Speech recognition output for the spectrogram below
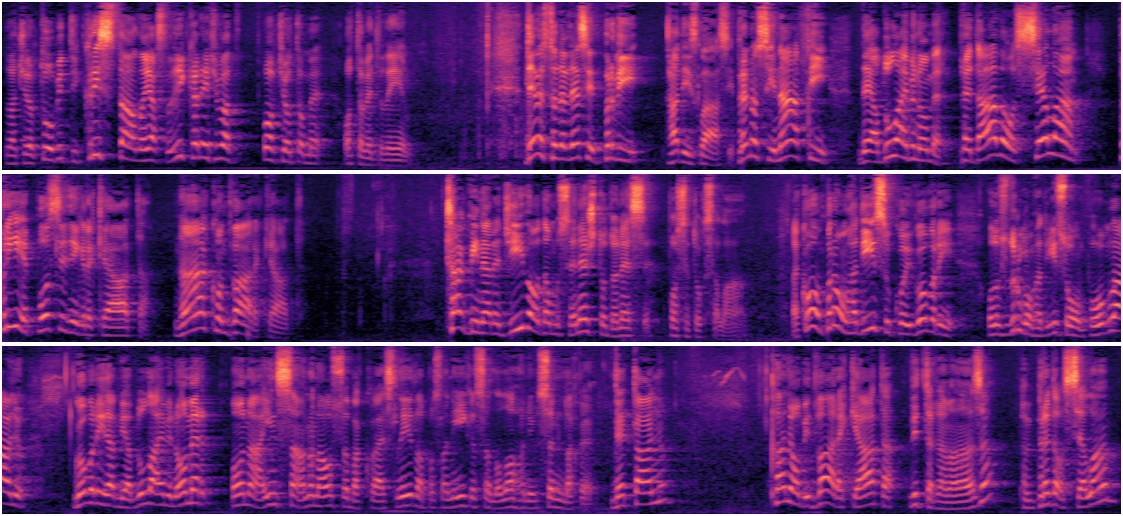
znači da to biti kristalno jasno. Nikad neće imati uopće o tome, o tome dilemu. 991. hadis glasi. Prenosi Nafi da je Abdullah ibn Omer predavao selam prije posljednjeg rekata. Nakon dva rekata. Čak bi naređivao da mu se nešto donese posle tog salama. Dakle, ovom prvom hadisu koji govori, odnosno drugom hadisu u ovom poglavlju, govori da bi Abdullah ibn Omer, ona insan, ona osoba koja je slijedila poslanika sallallahu alaihi wa sallam, dakle, detaljno, klanjao bi dva rekiata vitr namaza, pa bi predao selam,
